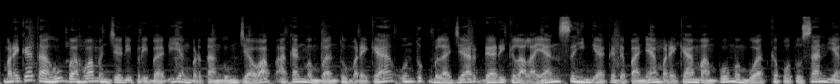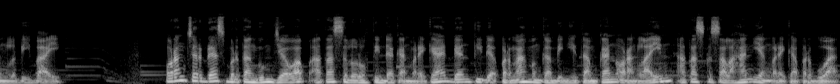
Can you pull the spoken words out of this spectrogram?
Mereka tahu bahwa menjadi pribadi yang bertanggung jawab akan membantu mereka untuk belajar dari kelalaian sehingga ke depannya mereka mampu membuat keputusan yang lebih baik. Orang cerdas bertanggung jawab atas seluruh tindakan mereka dan tidak pernah mengkambing hitamkan orang lain atas kesalahan yang mereka perbuat.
